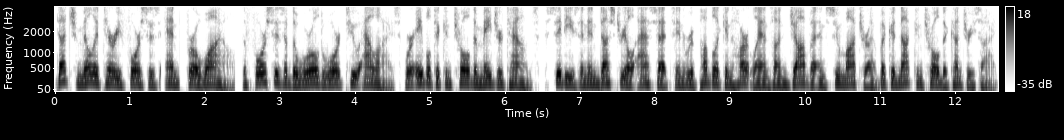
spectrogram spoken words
Dutch military forces and, for a while, the forces of the World War II Allies were able to control the major towns, cities and industrial assets in Republican heartlands on Java and Sumatra but could not control the countryside.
